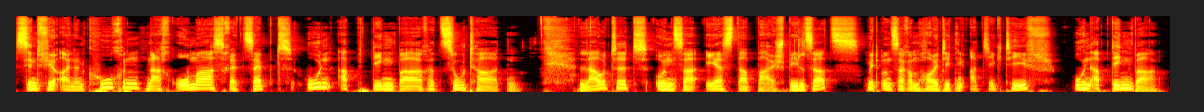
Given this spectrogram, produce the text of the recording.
sind für einen Kuchen nach Omas Rezept unabdingbare Zutaten. Lautet unser erster Beispielsatz mit unserem heutigen Adjektiv unabdingbar.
